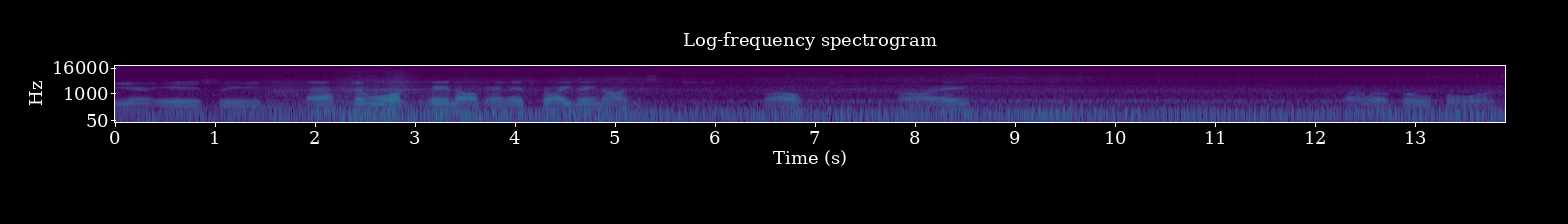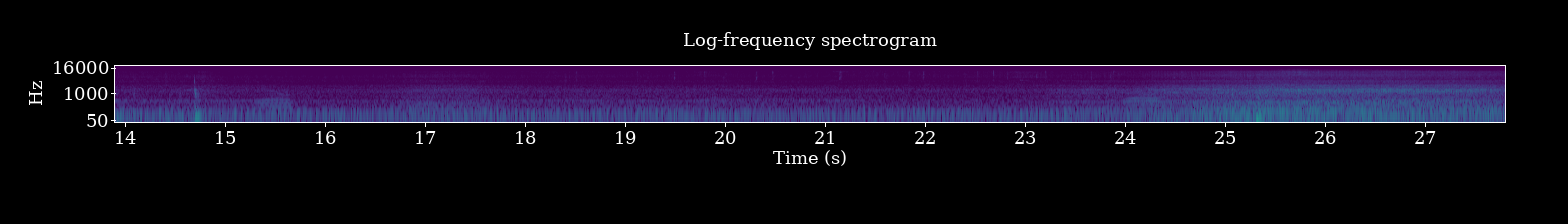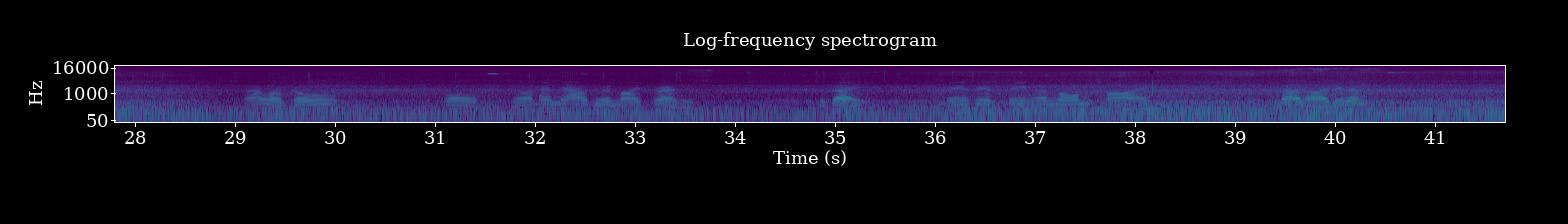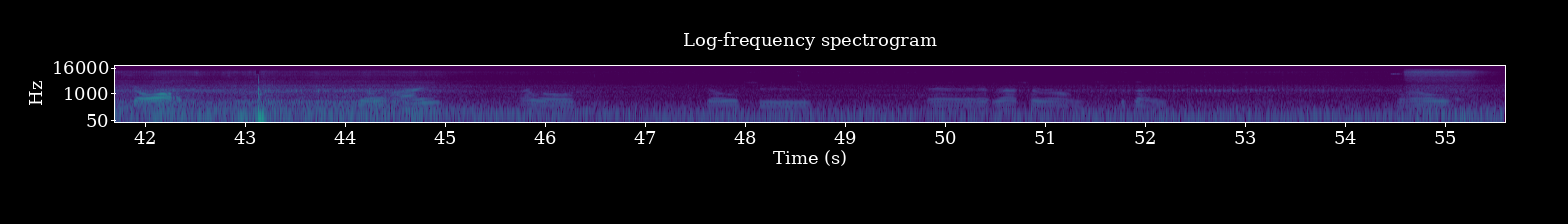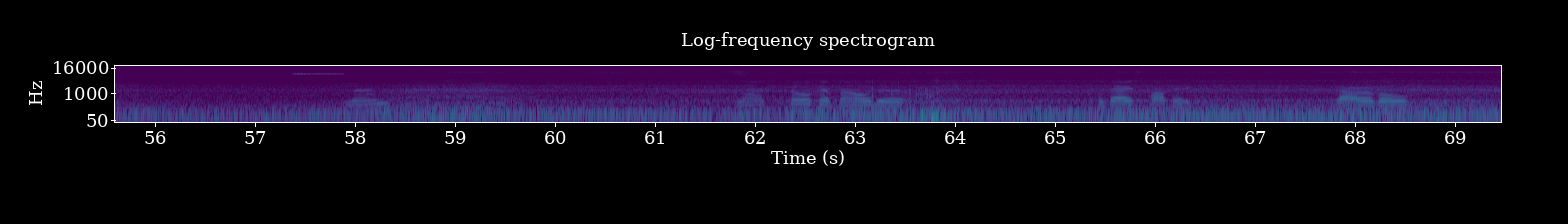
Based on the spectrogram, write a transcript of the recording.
Here is the after work vlog and it's Friday night. Well, I I will go for you know well, I will go for you know hang out with my friends today. Since it's been a long time that I didn't show up. So I I will go to a restaurant today. Well then let's talk about uh, today's topic. Variable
